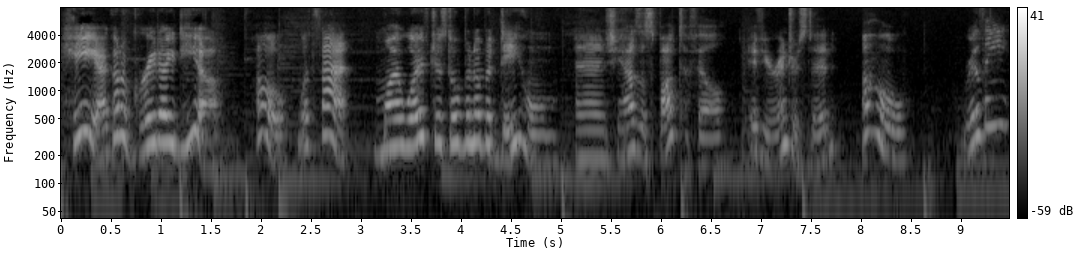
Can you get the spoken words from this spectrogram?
Hey, I got a great idea. Oh, what's that? My wife just opened up a day home, and she has a spot to fill, if you're interested. Oh, really?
